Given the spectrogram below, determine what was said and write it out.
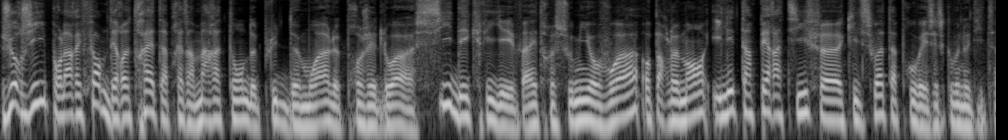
Jour J pour la réforme des retraites. Après un marathon de plus de deux mois, le projet de loi si décrié va être soumis aux voix au Parlement. Il est impératif euh, qu'il soit approuvé. C'est ce que vous nous dites.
